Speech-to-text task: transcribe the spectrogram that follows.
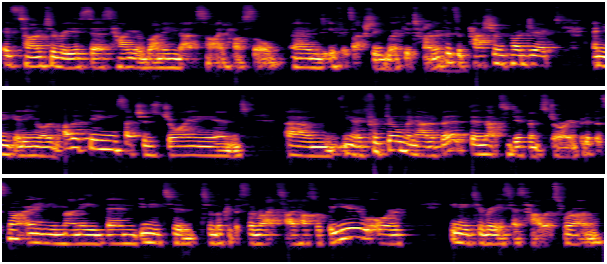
it's time to reassess how you're running that side hustle and if it's actually worth your time. If it's a passion project and you're getting a lot of other things such as joy and um, you know fulfillment out of it, then that's a different story. But if it's not earning you money, then you need to to look if it's the right side hustle for you, or if you need to reassess how it's run.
